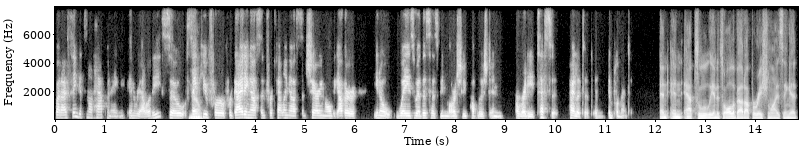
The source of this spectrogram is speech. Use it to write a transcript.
but I think it's not happening in reality. So thank no. you for for guiding us and for telling us and sharing all the other you know ways where this has been largely published and already tested piloted and implemented. And and absolutely and it's all about operationalizing it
